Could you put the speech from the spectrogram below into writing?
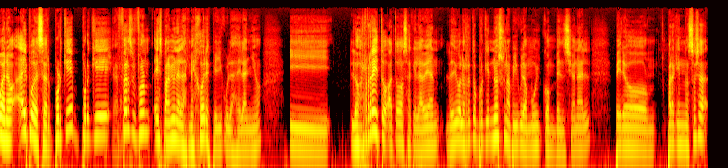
Bueno, ahí puede ser. ¿Por qué? Porque. First Reform es para mí una de las mejores películas del año. Y los reto a todos a que la vean. Les digo los reto porque no es una película muy convencional. Pero mm, para quien nos haya,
